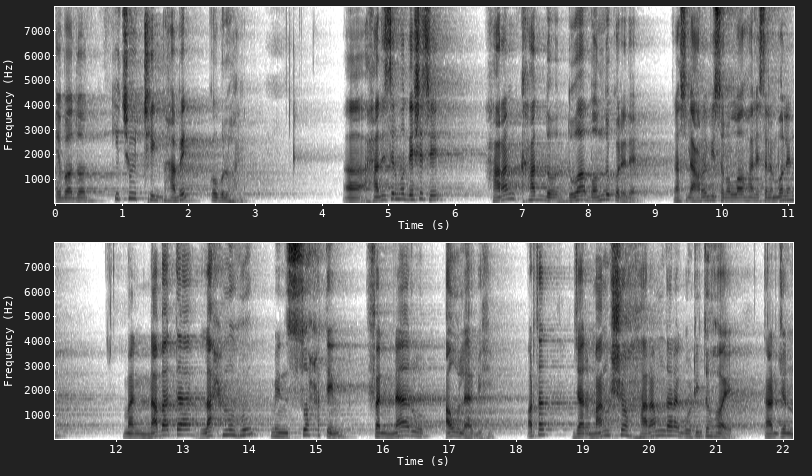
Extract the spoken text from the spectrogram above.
এবাদত কিছুই ঠিকভাবে কবুল হয় না। হাদিসের মধ্যে এসেছে, হারাম খাদ্য দোয়া বন্ধ করে দেয়। রাসুল আরবি সাল্লাহ আলি সাল্লাম বলেন, মান নাবাতা লাহমুহু মিন সোহাতিন ফান্নারু আউলা বিহি। অর্থাৎ যার মাংস হারাম দ্বারা গঠিত হয়, তার জন্য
